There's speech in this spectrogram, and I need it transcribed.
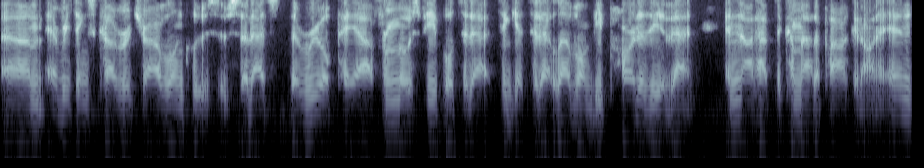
Um, everything's covered, travel inclusive. So that's the real payout for most people to that to get to that level and be part of the event and not have to come out of pocket on it. And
